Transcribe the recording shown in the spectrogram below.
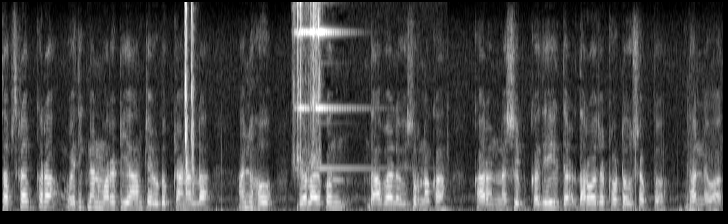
सबस्क्राईब करा. वैदिक ज्ञान मराठी या आमच्या यूट्यूब चॅनलला आणि हो बेल आयकॉन दाबायला विसरू नका कारण नशीब कधीही द दरवाजा ठोठवू शकतं. धन्यवाद.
